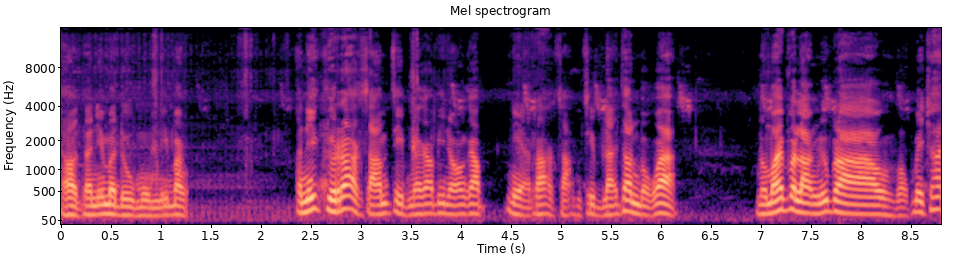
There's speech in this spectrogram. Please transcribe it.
เอาตอนนี้มาดูมุมนี้บ้าง อันนี้คือราก 30 นะครับ พี่น้องครับ เนี่ยราก 30 หลายท่านบอกว่า หน่อไม้ฝรั่งหรือเปล่า บอกไม่ใช่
